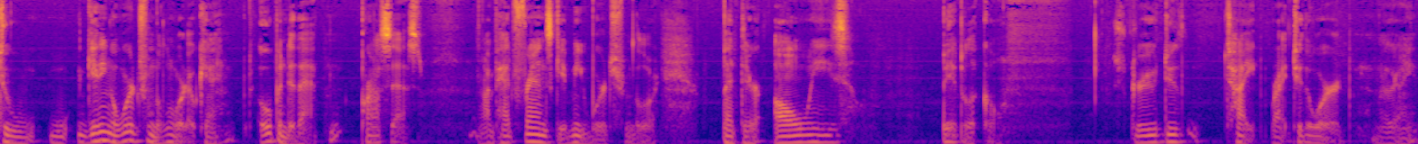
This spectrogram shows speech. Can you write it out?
to getting a word from the Lord, okay? Open to that process. I've had friends give me words from the Lord, but they're always biblical. Screwed to tight, right to the word, right?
